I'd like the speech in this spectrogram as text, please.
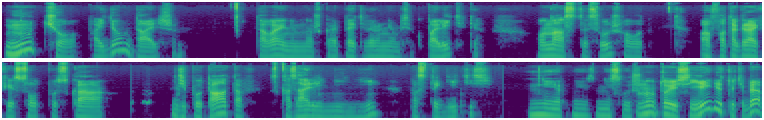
Ну чё, пойдем дальше. Давай немножко опять вернемся к политике. У нас, ты слышал, вот о фотографии с отпуска депутатов сказали ни-ни, постыдитесь. Нет, не, не слышал. Ну, то есть едет у тебя,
